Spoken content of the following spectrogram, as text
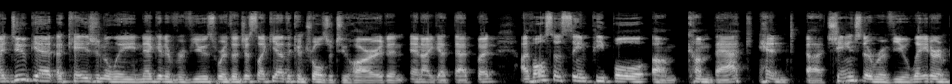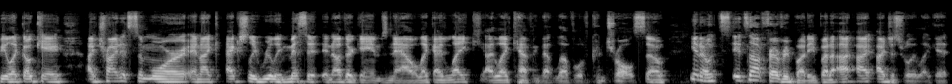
I do get occasionally negative reviews where they're just like, yeah, the controls are too hard, and and I get that. But I've also seen people um, come back and uh, change their review later and be like, okay, I tried it some more, and I actually really miss it in other games now. Like I like I like having that level of control. So you know, it's it's not for everybody, but I I, I just really like it.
